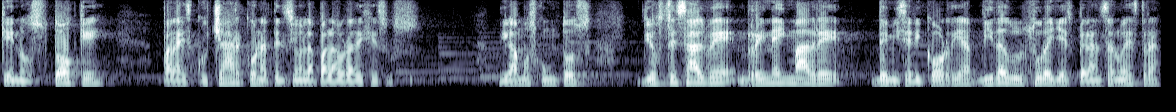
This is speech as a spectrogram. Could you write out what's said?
que nos toque para escuchar con atención la palabra de Jesús. Digamos juntos, Dios te salve, Reina y Madre de misericordia, vida, dulzura y esperanza nuestra.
